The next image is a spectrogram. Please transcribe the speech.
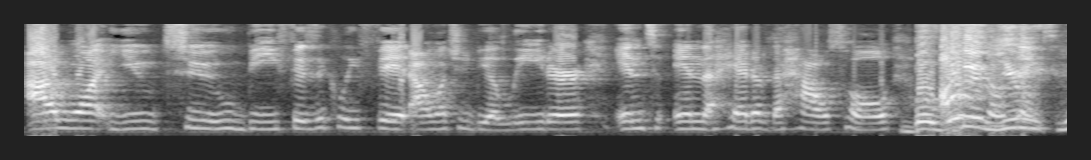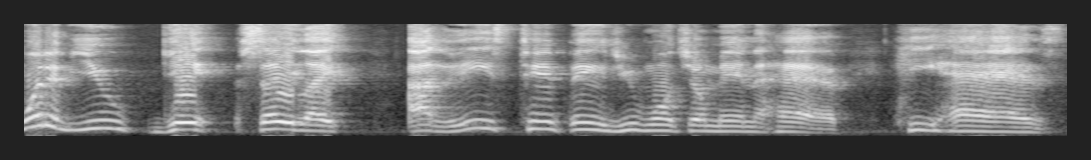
I want you to be physically fit. I want you to be a leader in in the head of the household. But what if you things. what if you get say like out of these ten things you want your man to have, he has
